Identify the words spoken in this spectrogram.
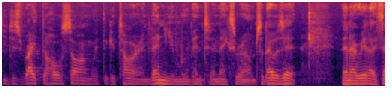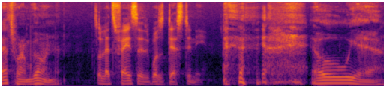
you just write the whole song with the guitar, and then you move into the next realm. So that was it. Then I realized that's where I'm going. So let's face it, it was destiny. oh yeah,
